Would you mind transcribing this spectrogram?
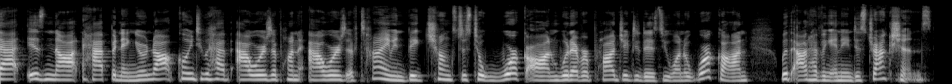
that is not happening. You're not going to have hours upon hours of time in big chunks just to work on whatever project it is you want to work on without having any distractions.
